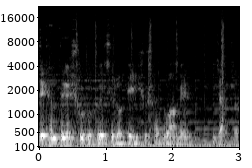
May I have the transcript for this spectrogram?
যেখান থেকে শুরু হয়েছিল এই সুস্বাদু আমের যাত্রা।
